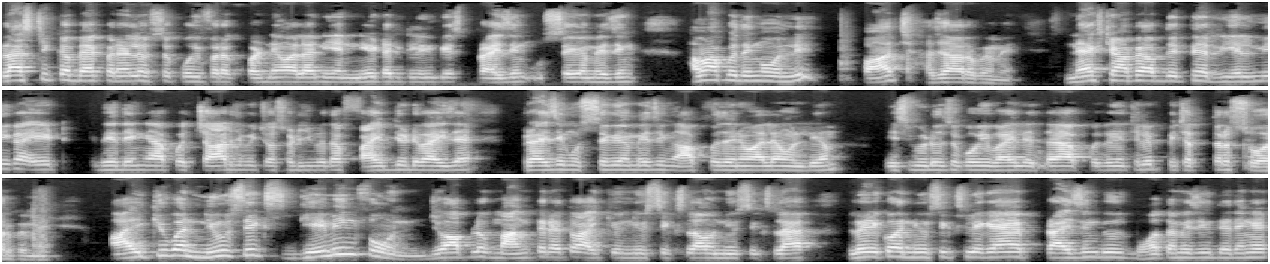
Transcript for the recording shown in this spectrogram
प्लास्टिक का बैक पैनल है, उससे कोई फ़र्क पड़ने वाला नहीं है। Neat and clean piece pricing उससे अमेजिंग हम आपको देंगे ओनली पाँच हज़ार रुपए में। नेक्स्ट यहाँ पे आप देखते हैं रियलमी का एट दे देंगे आपको, चार जीबी चौसठ जीबी फाइव जी डिवाइस है। प्राइसिंग उससे भी अमेजिंग आपको देने वाले हैं ओनली हम। इस वीडियो से कोई भाई लेता है, आपको देंगे चलिए पिछहत्तर सौ रुपए में। आईक्यू का न्यू सिक्स गेमिंग फ़ोन जो आप लोग मांगते रहते हो आईक्यू न्यू सिक्स लाओ न्यू सिक्स लाओ लो एक और न्यू सिक्स लेके आए प्राइसिंग भी बहुत अमेजिंग दे देंगे।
